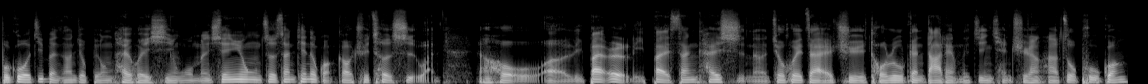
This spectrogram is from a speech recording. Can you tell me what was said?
不过基本上就不用太灰心，我们先用这三天的广告去测试完。然后，呃，礼拜二、礼拜三开始呢，就会再去投入更大量的金钱去让它做曝光。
